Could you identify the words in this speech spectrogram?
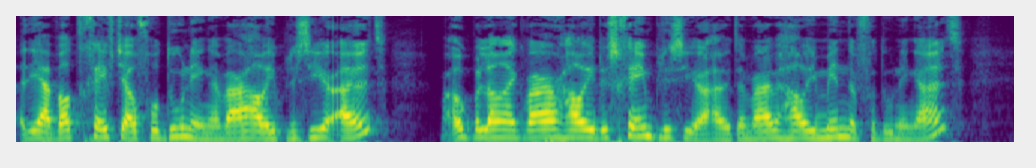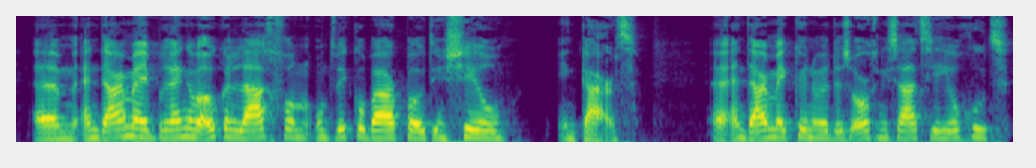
ja, wat geeft jou voldoening? En waar haal je plezier uit? Maar ook belangrijk, waar haal je dus geen plezier uit? En waar haal je minder voldoening uit? Um, en daarmee brengen we ook een laag van ontwikkelbaar potentieel in kaart. Uh, en daarmee kunnen we dus organisaties heel goed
